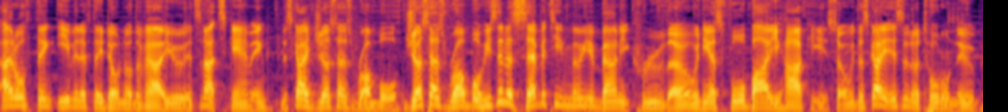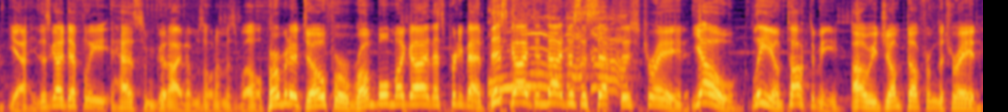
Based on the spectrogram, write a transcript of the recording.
I don't think even if they don't know the value, it's not scamming. This guy just has Rumble. Just has Rumble. He's in a 17 million bounty crew, though, and he has full body haki. So this guy isn't a total noob. Yeah, this guy definitely has some good items on him as well. Permanent dough for Rumble, my guy. That's pretty bad. This guy did not just accept this trade. Yo, Liam, talk to me. Oh, he jumped up from the trade.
